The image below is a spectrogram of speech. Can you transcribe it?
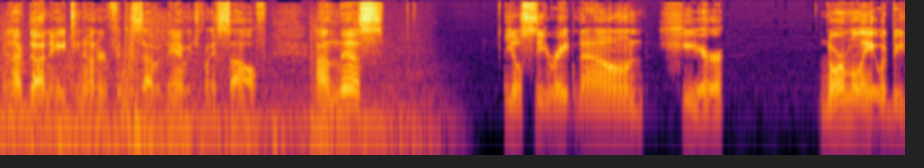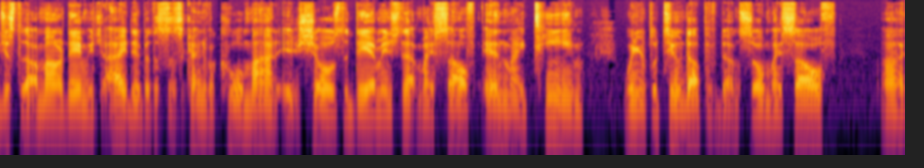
and I've done 1,857 damage myself. On this, you'll see right down here, Normally, it would be just the amount of damage I did, but this is kind of a cool mod. It shows the damage that myself and my team, when you're platooned up, have done. So myself, uh,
